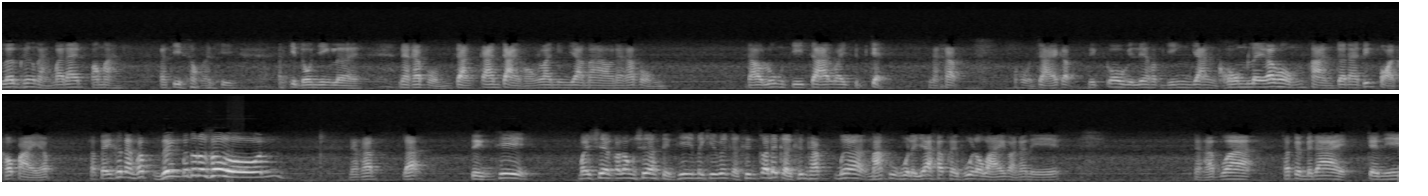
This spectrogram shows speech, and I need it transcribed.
เริ่มเครื่องหนังมาได้ประมาณนาทีสองนาทีอังกฤษโดนยิงเลย นะครับผมจากการจ่ายของลานินยามาลนะครับผมดาวรุ่งจีจาร์วัยสิบเจ็ดนะครับโอ้โหจ่ายกับนิโก้วิลเลียมครับยิงอย่างคมเลยครับผม ผ่านจอแดนพิกฟอร์ดเข้าไปครับสเปนขึ้นนำครับหนึ่งประตูต่อศูนย์นะครับ และสิ่งที่ไม่เชื่อก็ต้องเชื่อสิ่งที่ไม่คิดว่าเกิดขึ้นก็ได้เกิดขึ้นครับ เมื่อมาร์คคูคูเรยาครับเคยพูดเอาไว้ก่อนหน้านี้นะครับ ว่าถ้าเป็นไปได้เกมนี้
